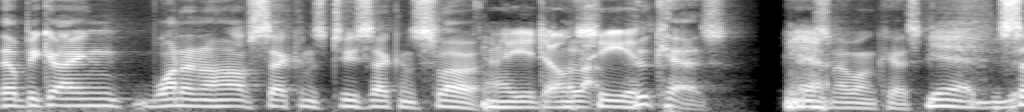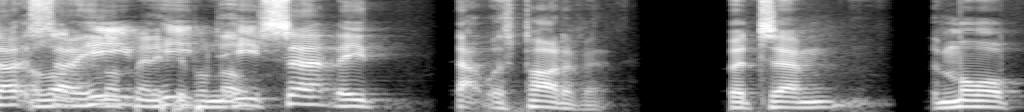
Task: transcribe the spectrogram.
They'll be going one and a half seconds, two seconds slower. Yeah, you don't Like, see it. Who cares? Yeah. Yes, no one cares. Yeah, So, a so lot- he, he, he certainly that was part of it. But um, the more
